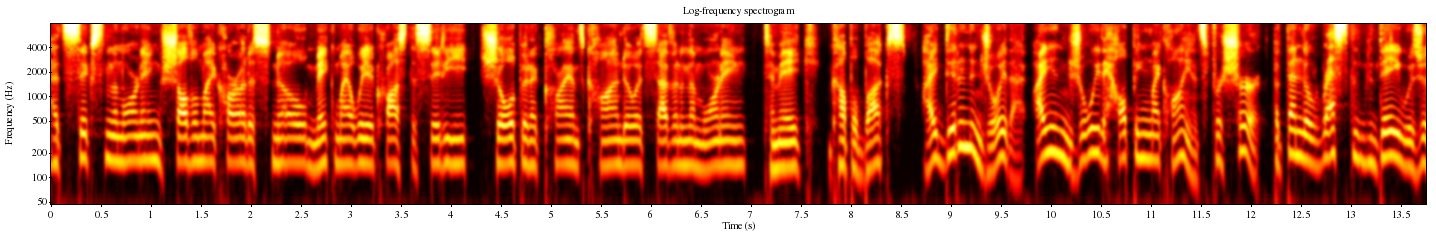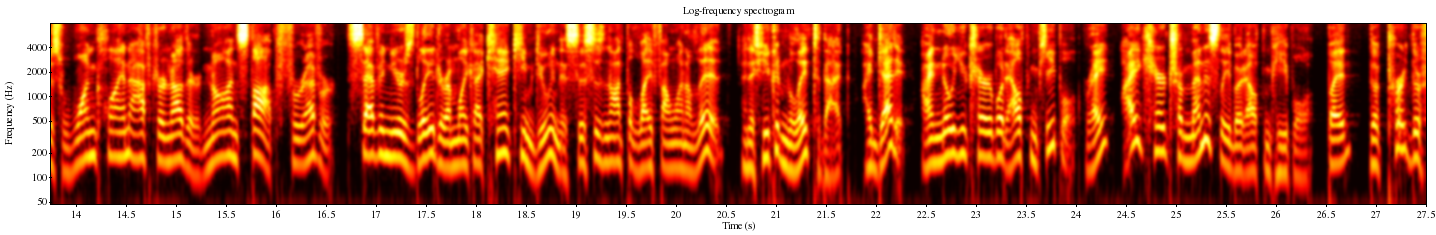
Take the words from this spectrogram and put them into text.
at six in the morning shovel my car out of snow make my way across the city show up in a client's condo at seven in the morning to make a couple bucks I didn't enjoy that. I enjoyed helping my clients for sure. But then the rest of the day was just one client after another, nonstop, forever. Seven years later, I'm like, I can't keep doing this. This is not the life I want to live. And if you can relate to that, I get it. I know you care about helping people, right? I care tremendously about helping people. But the, per- the,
